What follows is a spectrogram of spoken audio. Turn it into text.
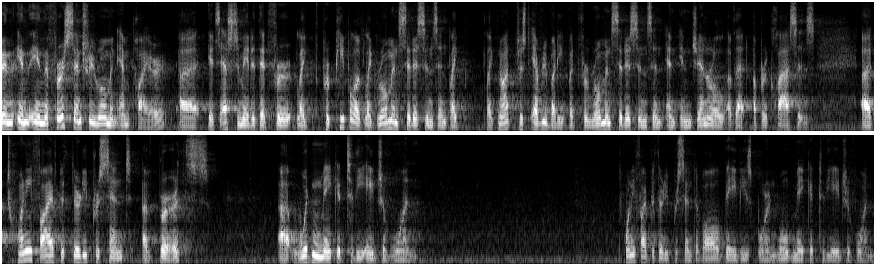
in, in, in, the first century Roman Empire, uh, it's estimated that for like for people of like Roman citizens and like like not just everybody, but for Roman citizens and, and in general of that upper classes, uh, 25 to 30 percent of births uh, wouldn't make it to the age of one. 25 to 30 percent of all babies born won't make it to the age of one.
